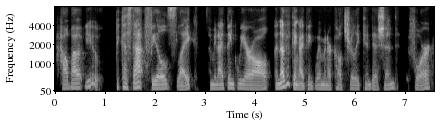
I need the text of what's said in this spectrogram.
How about you? Because that feels like I mean, I think we are all, another thing I think women are culturally conditioned for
